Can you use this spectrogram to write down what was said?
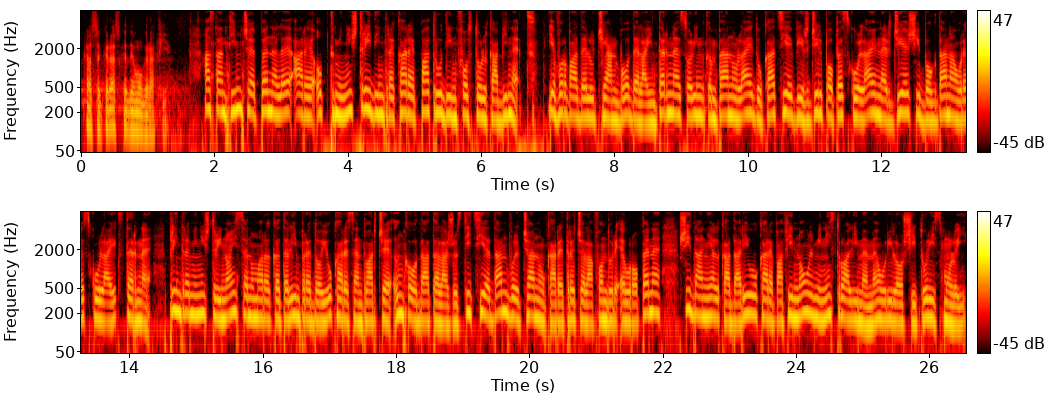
ca să crească demografia. Asta în timp ce PNL are 8 miniștri, dintre care 4 din fostul cabinet. E vorba de Lucian Bode la interne, Sorin Câmpeanu la educație, Virgil Popescu la energie și Bogdan Aurescu la externe. Printre miniștrii noi se numără Cătălin Predoiu, care se întoarce încă o dată la justiție, Dan Vâlceanu, care trece la fonduri europene și Daniel Cadariu, care va fi noul ministru al IMM-urilor și turismului.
